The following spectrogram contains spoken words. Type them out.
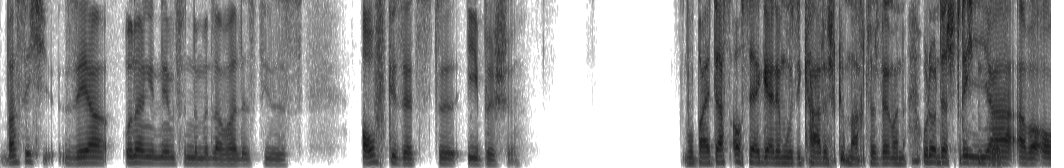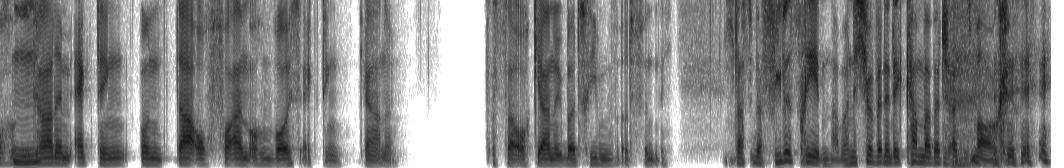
was ich sehr unangenehm finde mittlerweile, ist dieses aufgesetzte Epische. Wobei das auch sehr gerne musikalisch gemacht wird, wenn man, oder unterstrichen Ja, wird. aber auch Mhm. gerade im Acting und da auch vor allem auch im Voice-Acting gerne. Dass da auch gerne übertrieben wird, finde ich. Ich lasse über vieles reden, aber nicht für Benedict Cumberbatch als Smaug. nee,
